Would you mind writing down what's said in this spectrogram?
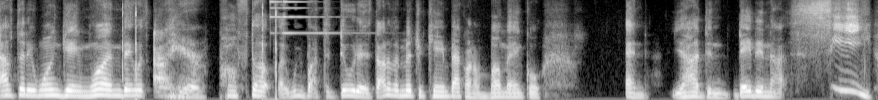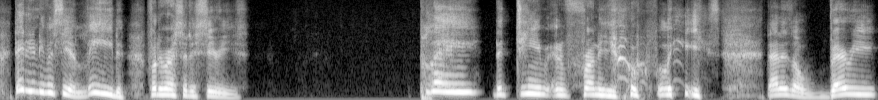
after they won game one, they was out here puffed up like we about to do this. Donovan Mitchell came back on a bum ankle, and y'all didn't. They did not see. They didn't even see a lead for the rest of the series. Play the team in front of you, please. That is a very,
